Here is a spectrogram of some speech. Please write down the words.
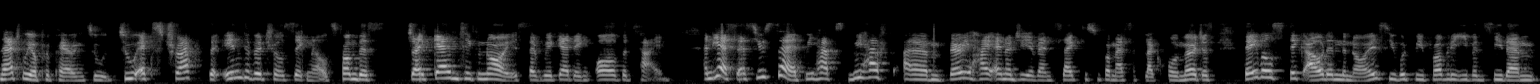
that we are preparing to to extract the individual signals from this gigantic noise that we're getting all the time and yes, as you said, we have we have um, very high energy events like the supermassive black hole mergers. They will stick out in the noise. You would be probably even see them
